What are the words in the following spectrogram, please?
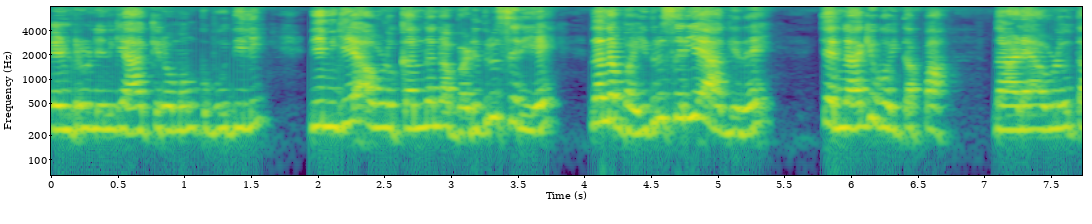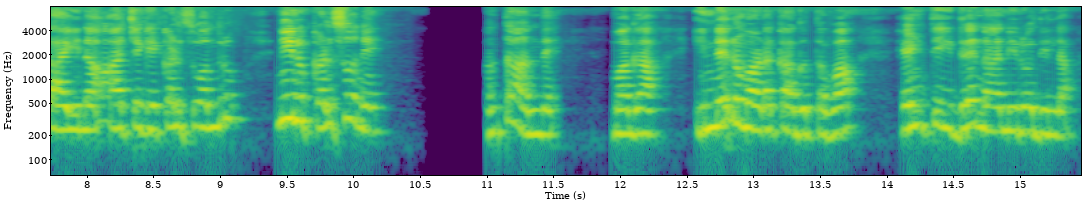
ಹೆಂಡ್ರು ನಿನಗೆ ಹಾಕಿರೋ ಮಂಕು ಬೂದಿಲಿ. ನಿನಗೆ ಅವಳು ಕಂದನ ಬಡಿದ್ರೂ ಸರಿಯೇ? ನನ್ನ ಬೈದ್ರೂ ಸರಿಯೇ ಆಗಿದೆ? ಚೆನ್ನಾಗಿ ಹೋಯ್ತಪ್ಪ. ನಾಳೆ ಅವಳು ತಾಯಿನ ಆಚೆಗೆ ಕಳಿಸು ಅಂದ್ರು, ನೀನು ಕಳಿಸೋನೆ ಅಂತ ಅಂದೆ. ಮಗ, ಇನ್ನೇನು ಮಾಡೋಕ್ಕಾಗುತ್ತವ್ವ? ಹೆಂಡತಿ ಇದ್ರೆ ನಾನಿರೋದಿಲ್ಲ.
